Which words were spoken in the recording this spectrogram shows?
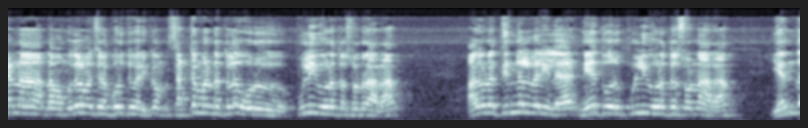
ஏன்னா நம்ம முதலமைச்சரை பொறுத்த வரைக்கும் சட்டமன்றத்தில் ஒரு புள்ளி விவரத்தை சொல்கிறாராம் அதோட திருநெல்வேலியில் நேற்று ஒரு புள்ளி விவரத்தை சொன்னாராம். எந்த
